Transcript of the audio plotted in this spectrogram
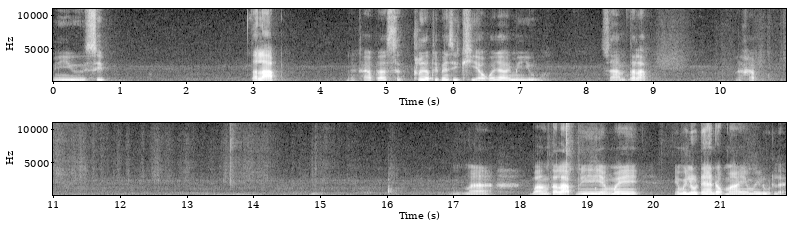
มีอยู่สิบตลับนะครับ แล้วซึกเคลือบที่เป็นสีเขียวก็จะมีอยู่สามตลับนะครับมาบางตลับนี่ยังไม่ ยังไม่หลุดนะดอกไม้ยังไม่หลุดเลย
